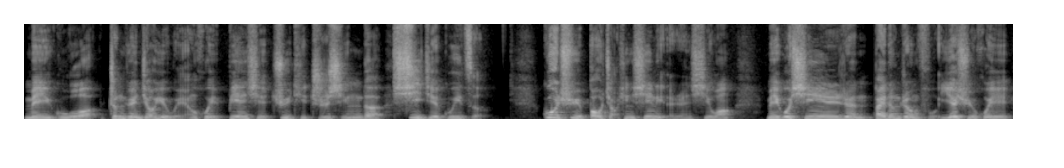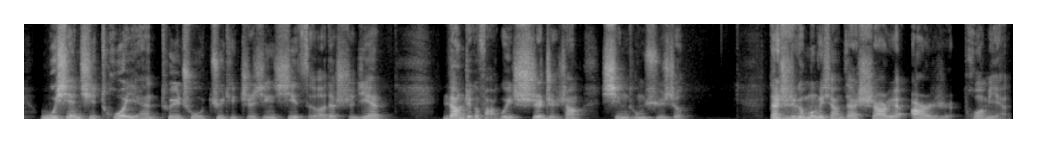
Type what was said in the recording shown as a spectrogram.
美国证券交易委员会编写具体执行的细节规则。过去抱侥幸心理的人希望。美国新一任拜登政府也许会无限期拖延推出具体执行细则的时间，让这个法规实质上形同虚设。但是这个梦想在十二月二日破灭了，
